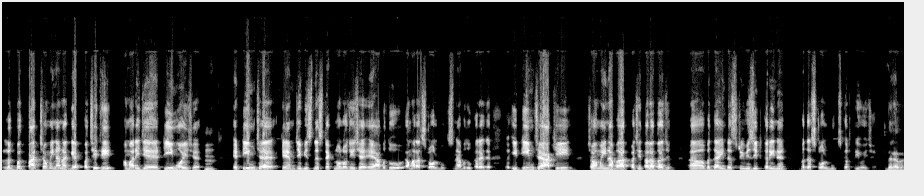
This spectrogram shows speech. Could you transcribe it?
લગભગ પાંચ છ મહિનાના ગેપ પછીથી અમારી જે ટીમ હોય છે એ ટીમ છે કેએમજી બિઝનેસ ટેકનોલોજી છે એ આ બધું અમારા સ્ટોલ બુક્સ ને આ બધું કરે છે. તો એ ટીમ છે આખી છ મહિના બાદ પછી તરત જ બધા ઇન્ડસ્ટ્રી વિઝિટ કરીને બધા સ્ટોલ બુક્સ કરતી હોય છે. બરાબર.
